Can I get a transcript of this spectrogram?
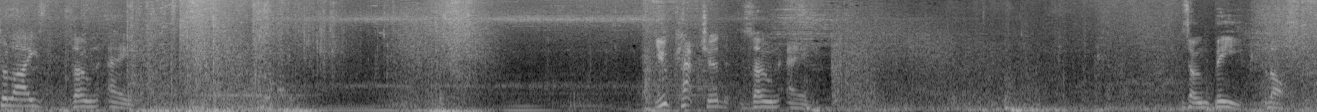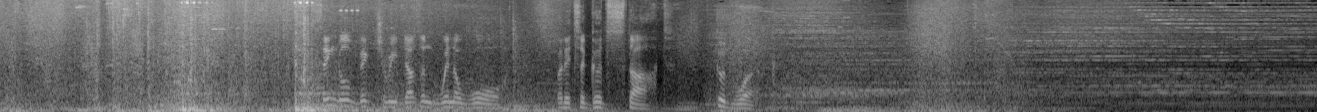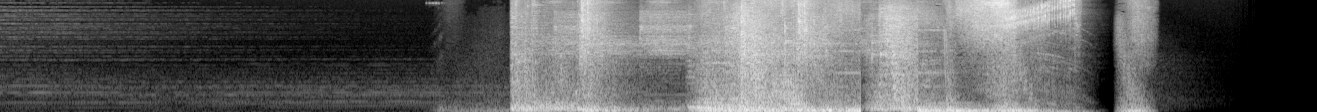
neutralized Zone A. You captured Zone A. Zone B lost. A single victory doesn't win a war, but it's a good start. Good work.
